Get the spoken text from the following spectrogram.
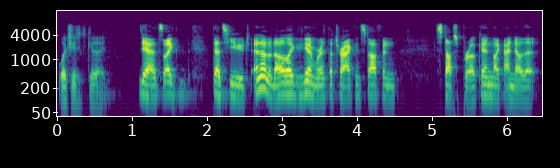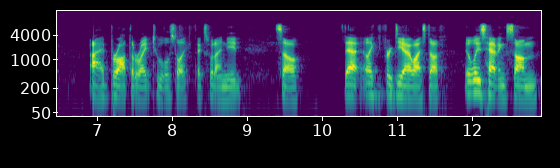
which is good. Yeah, it's like that's huge. And I don't know, like again, we're at the track and stuff, and stuff's broken. Like I know that I brought the right tools to like fix what I need. So that like for DIY stuff, at least having some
